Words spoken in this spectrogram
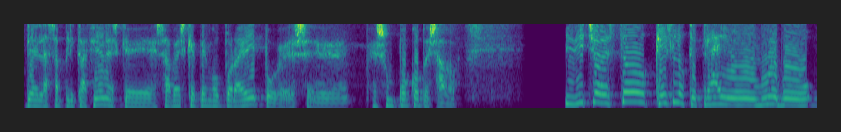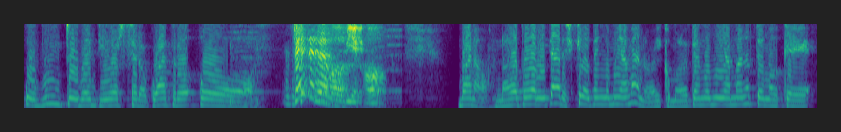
de las aplicaciones que sabes que tengo por ahí, pues eh, es un poco pesado. Y dicho esto, ¿qué es lo que trae el nuevo Ubuntu 22.04 o... ¿Qué tenemos, viejo? Bueno, no lo puedo evitar, es que lo tengo muy a mano y como lo tengo muy a mano tengo que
